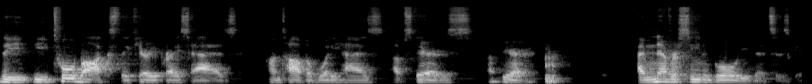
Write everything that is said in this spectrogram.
The the toolbox that Carey Price has on top of what he has upstairs up here, I've never seen a goalie that's as good.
